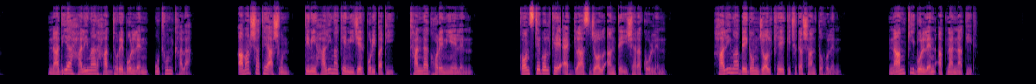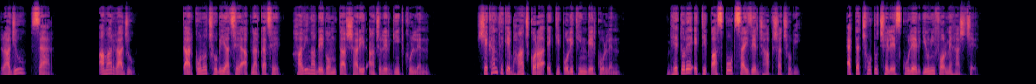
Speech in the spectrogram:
নাদিয়া হালিমার হাত ধরে বললেন, উঠুন খালা। আমার সাথে আসুন। তিনি হালিমাকে নিজের পরিপাটি, ঠান্ডা ঘরে নিয়ে এলেন। কনস্টেবলকে এক গ্লাস জল আনতে ইশারা করলেন। হালিমা বেগম জল খেয়ে কিছুটা শান্ত হলেন। নাম কি বললেন আপনার নাতির? রাজু, স্যার। আমার রাজু। তার কোনো ছবি আছে আপনার কাছে? হালিমা বেগম তার শাড়ির আঁচলের গিঁট খুললেন। সেখান থেকে ভাঁজ করা একটি পলিথিন বের করলেন। ভেতরে একটি পাসপোর্ট সাইজের ঝাপসা ছবি। একটা ছোট ছেলে স্কুলের ইউনিফর্মে হাসছে।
